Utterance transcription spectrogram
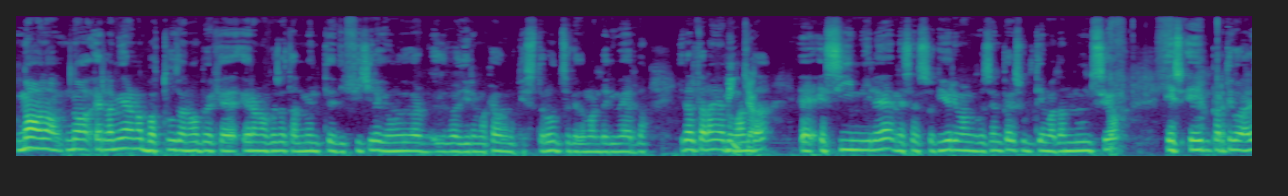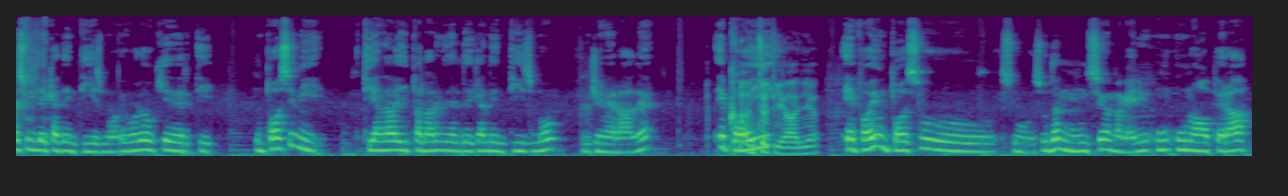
No, no, no, la mia era una battuta, no? Perché era una cosa talmente difficile che uno doveva, doveva dire, ma cavolo, che stronzo, che domanda di merda. In realtà la mia Minchia. domanda è, è simile, nel senso che io rimango sempre sul tema d'annunzio e, e in particolare sul decadentismo. E volevo chiederti un po' se mi, ti andava di parlarmi del decadentismo in generale e poi, ti odio. e poi un po' su, su, su d'annunzio e magari un- un'opera,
